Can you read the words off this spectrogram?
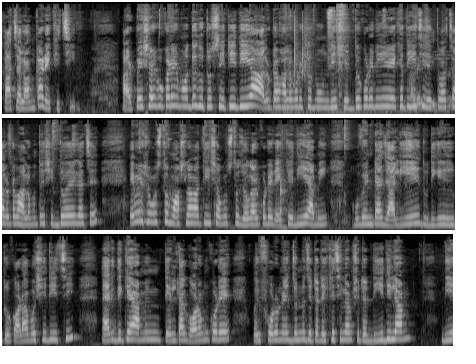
কাঁচা লঙ্কা রেখেছি। আর প্রেশার কুকারের মধ্যে দুটো সিটি দিয়ে আলুটা ভালো করে একটু নুন দিয়ে সেদ্ধ করে নিয়ে রেখে দিয়েছি। দেখতে পাচ্ছি আলুটা ভালো মতোই সিদ্ধ হয়ে গেছে। এবার সমস্ত মশলাপাতি সমস্ত জোগাড় করে রেখে দিয়ে আমি ওভেনটা জ্বালিয়ে দুদিকে দুটো কড়া বসিয়ে দিয়েছি। একদিকে আমি তেলটা গরম করে ওই ফোড়নের জন্য যেটা রেখেছিলাম সেটা দিয়ে দিলাম। দিয়ে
